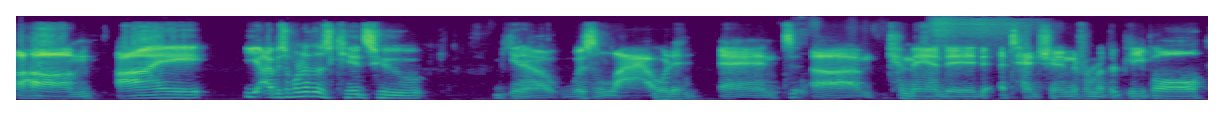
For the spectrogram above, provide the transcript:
Um, I yeah, I was one of those kids who, you know, was loud and um, commanded attention from other people,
